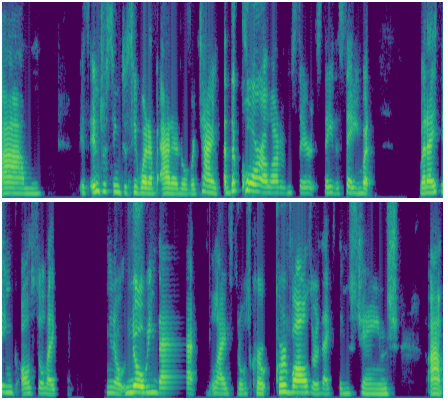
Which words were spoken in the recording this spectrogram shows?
um, it's interesting to see what I've added over time. At the core, a lot of them stay, stay the same, but but I think also like you know knowing that life throws cur- curveballs or like things change. Um,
